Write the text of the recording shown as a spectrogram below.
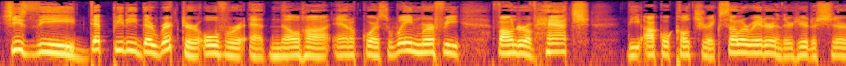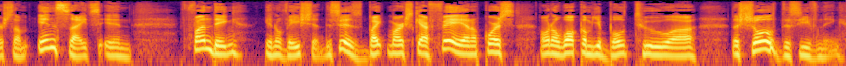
She's the deputy director over at Nelha, and of course, Wayne Murphy, founder of Hatch, the Aquaculture Accelerator, and they're here to share some insights in funding innovation. This is Bytemarks Cafe, and of course, I want to welcome you both to uh, the show this evening.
